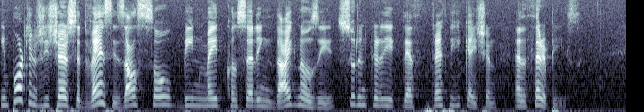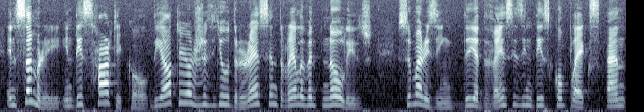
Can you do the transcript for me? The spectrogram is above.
Important research advances also been made concerning diagnosis, sudden cardiac death stratification, and therapies. In summary, in this article, the authors reviewed recent relevant knowledge summarizing the advances in this complex and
